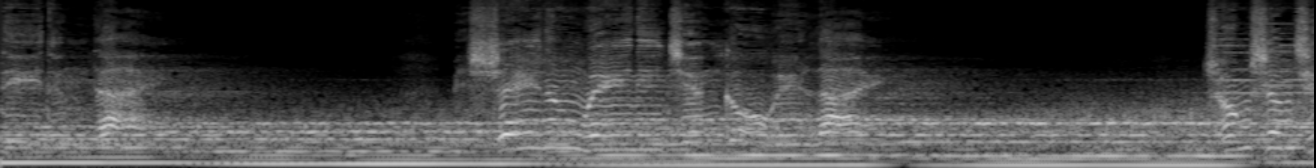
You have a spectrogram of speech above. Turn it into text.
地等待，没谁能为你建构未来。重生前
